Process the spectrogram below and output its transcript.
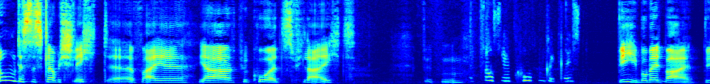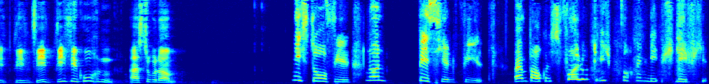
Oh, das ist, glaube ich, schlecht, äh, weil, ja, für kurz vielleicht. So viel Kuchen gegessen. Wie? Moment mal. Wie, wie, wie, wie viel Kuchen hast du genommen? Nicht so viel, nur ein bisschen viel. Mein Bauch ist voll und ich brauche ein Schläfchen.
